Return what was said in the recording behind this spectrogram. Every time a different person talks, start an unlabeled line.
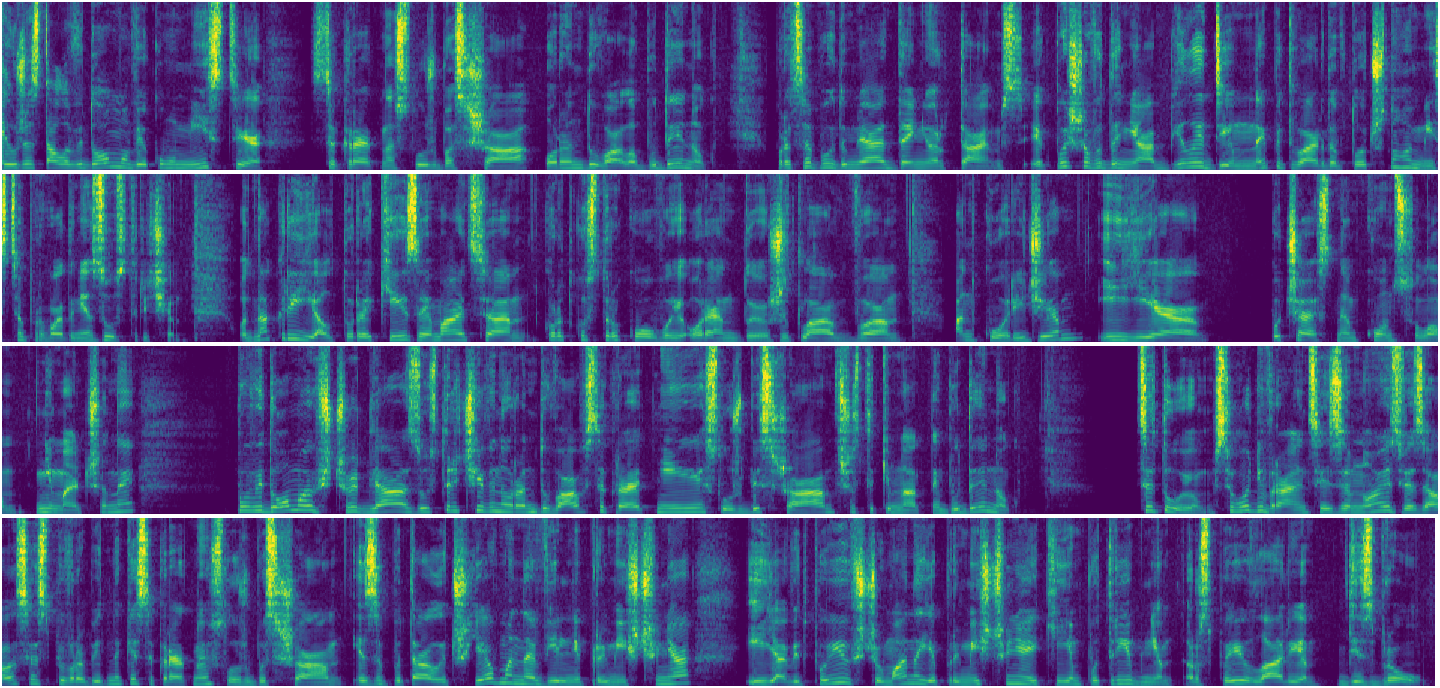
І вже стало відомо, в якому місті секретна служба США орендувала будинок. Про це повідомляє The New York Times. Як пише видання, Білий Дім не підтвердив точного місця проведення зустрічі. Однак ріелтори, які займаються короткостроковою орендою житла в Анкоріджі і є почесним консулом Німеччини. Повідомив, що для зустрічі він орендував секретній службі США шестикімнатний будинок. Цитую сьогодні вранці зі мною зв'язалися співробітники секретної служби США і запитали, чи є в мене вільні приміщення. І я відповів, що в мене є приміщення, які їм потрібні, розповів Ларі Дізброу.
